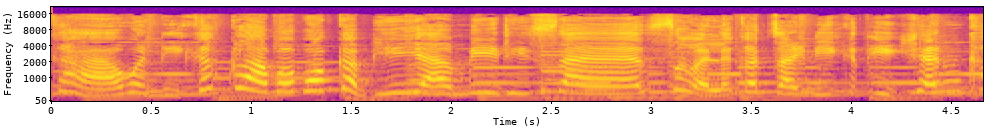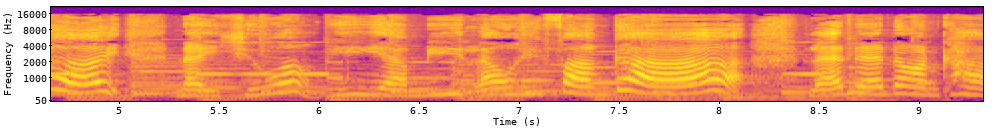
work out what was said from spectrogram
นะคะ วันนี้ก็กลับมาพบกับพี่ยามีที่แสนสวยและก็ใจดีกันอีกเช่นเคย ในช่วงพี่ยามีเล่าให้ฟังค่ะ และแน่นอนค่ะ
